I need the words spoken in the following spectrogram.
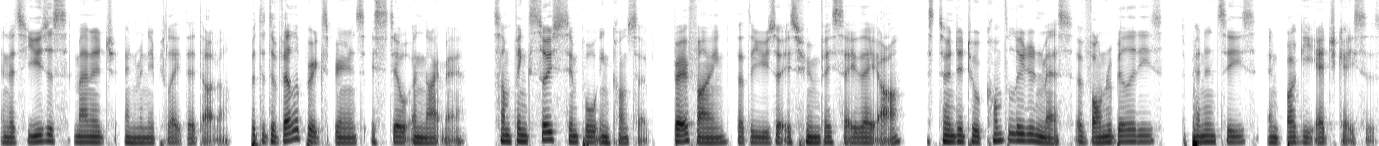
and lets users manage and manipulate their data. But the developer experience is still a nightmare. Something so simple in concept, verifying that the user is whom they say they are, has turned into a convoluted mess of vulnerabilities, dependencies, and buggy edge cases.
